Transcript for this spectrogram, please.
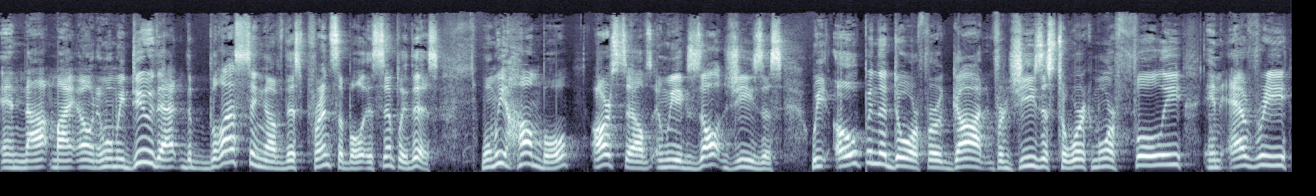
and not my own. And when we do that, the blessing of this principle is simply this when we humble ourselves and we exalt Jesus, we open the door for God, for Jesus to work more fully in every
